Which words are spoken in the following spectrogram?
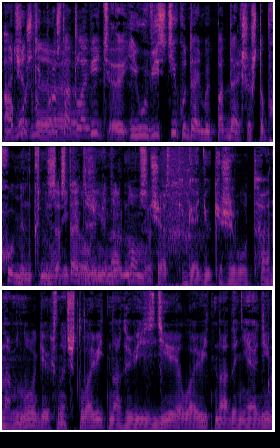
Значит, а может быть, просто э, отловить э, и увезти куда-нибудь подальше, чтобы Хоминг не ну, заставил это же не вернуться. на одном участке гадюки живут, а на многих. Значит, ловить надо везде, ловить надо не один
